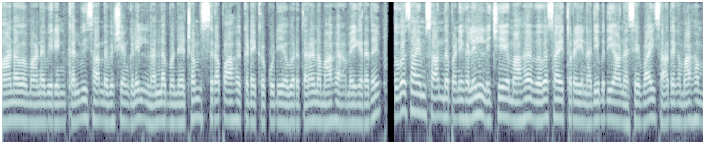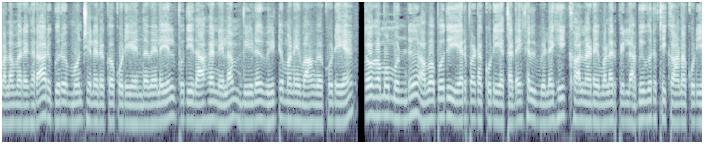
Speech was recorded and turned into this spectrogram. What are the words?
மாணவ மாணவியரின் கல்வி சார்ந்த விஷயங்களில் நல்ல முன்னேற்றம் சிறப்பாக கிடைக்கக்கூடிய ஒரு தருணமாக அமைகிறது. விவசாயம் சார்ந்த பணிகளில் நிச்சயமாக விவசாயத்துறையின் அதிபதியான செவ்வாய் சாதகமாக வலம் வருகிறார். குரு மூன்றில் இருக்கக்கூடிய இந்த வேளையில் புதிதாக நிலம் வீடு வீட்டுமனை ஏற்படக்கூடிய யோகமும் உண்டு. அவ்வப்போது ஏற்படக்கூடிய தடைகள் விலகி கால்நடை வளர்ப்பில் அபிவிருத்தி காணக்கூடிய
